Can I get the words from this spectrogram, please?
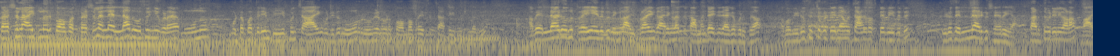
സ്പെഷ്യൽ ആയിട്ടുള്ള ഒരു കോംബോ സ്പെഷ്യൽ അല്ല എല്ലാ ദിവസവും ഇനി ഇവിടെ മൂന്ന് മുട്ടപ്പത്തിരിയും ബീഫും ചായയും കൂട്ടിയിട്ട് നൂറ് രൂപയാണ് ഇവിടെ കോംബോ പ്രൈസ് സ്റ്റാർട്ട് ചെയ്തിട്ടുള്ളത്. അപ്പോൾ എല്ലാവരും ഒന്ന് ട്രൈ ചെയ്തിട്ട് നിങ്ങളുടെ അഭിപ്രായം കാര്യങ്ങളൊക്കെ കമന്റായിട്ട് രേഖപ്പെടുത്തുക. അപ്പോൾ വീഡിയോസ് ഇഷ്ടപ്പെട്ട് കഴിഞ്ഞാൽ നമ്മൾ ചാനൽ സബ്സ്ക്രൈബ് ചെയ്തിട്ട് വീഡിയോസ് എല്ലാവർക്കും ഷെയർ ചെയ്യാം. അടുത്ത വീഡിയോയിൽ കാണാം. ബൈ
